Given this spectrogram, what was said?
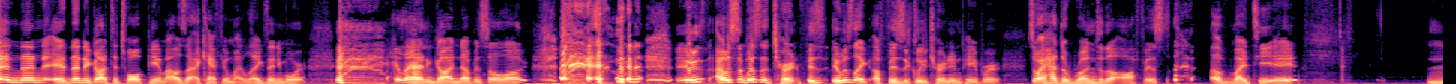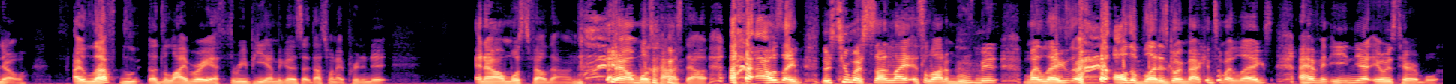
and then and then it got to 12 p.m. I was like, I can't feel my legs anymore because I hadn't gotten up in so long. it was I was supposed to turn. Phys- it was like a physically turn in paper, so I had to run to the office of my TA. No, I left uh, the library at 3 p.m. because that's when I printed it. And I almost fell down. yeah, I almost passed out. I, was like, "There's too much sunlight. It's a lot of movement. My legs are all the blood is going back into my legs. I haven't eaten yet. It was terrible.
